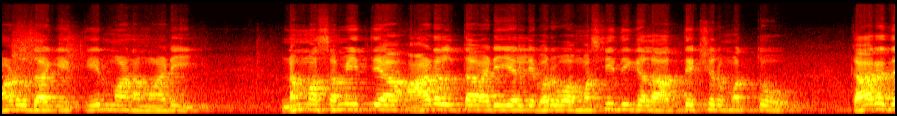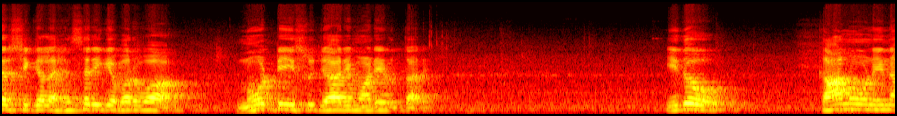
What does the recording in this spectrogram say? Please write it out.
ಮಾಡುವುದಾಗಿ ತೀರ್ಮಾನ ಮಾಡಿ ನಮ್ಮ ಸಮಿತಿಯ ಆಡಳಿತ ಅಡಿಯಲ್ಲಿ ಬರುವ ಮಸೀದಿಗಳ ಅಧ್ಯಕ್ಷರು ಮತ್ತು ಕಾರ್ಯದರ್ಶಿಗಳ ಹೆಸರಿಗೆ ಬರುವ ನೋಟಿಸು ಜಾರಿ ಮಾಡಿರುತ್ತಾರೆ. ಇದು ಕಾನೂನಿನ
